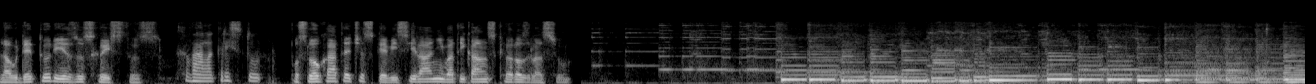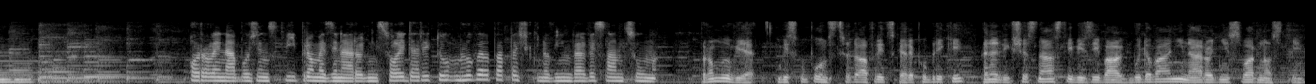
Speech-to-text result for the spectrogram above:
Laudetur Jezus Christus. Chvála Kristu. Posloucháte české vysílání Vatikánského rozhlasu. O roli náboženství pro mezinárodní solidaritu mluvil papež k novým velvyslancům. Promluvě biskupům Středoafrické republiky Benedikt XVI. vyzýval k budování národní svornosti.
